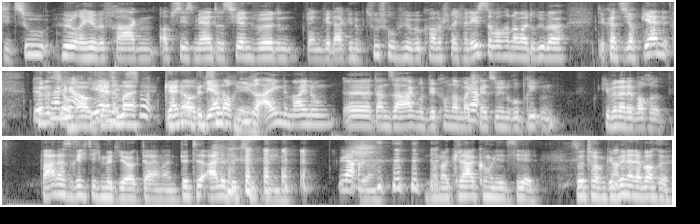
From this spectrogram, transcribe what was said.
die Zuhörer hier befragen, ob sie es mehr interessieren würden. Wenn wir da genug Zuspruch für bekommen, sprechen wir nächste Woche nochmal drüber. Die können sich auch gerne, können uns ja auch, gerne, gerne mal gerne, genau, gerne auch ihre eigene Meinung äh, dann sagen und wir kommen dann mal ja. schnell zu den Rubriken. Gewinner der Woche. War das richtig mit Jörg Daimann? Bitte alle Bezug nehmen. ja. So, nochmal klar kommuniziert. So, Tom, Gewinner ja. der Woche.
